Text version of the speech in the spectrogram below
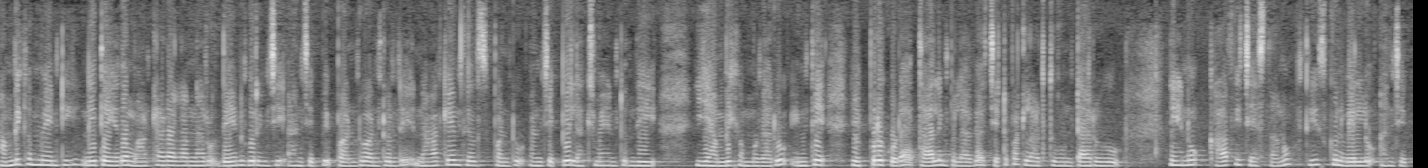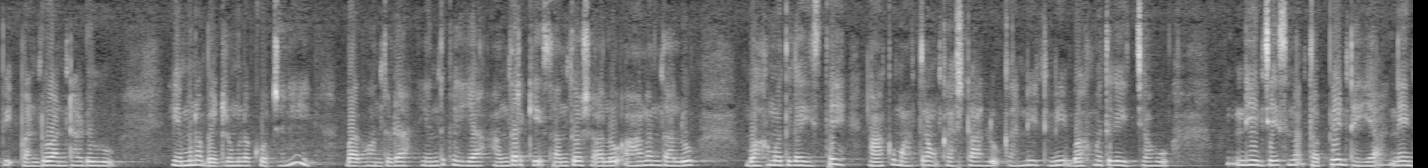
అంబికమ్మ ఏంటి నీతో ఏదో మాట్లాడాలన్నారు. దేని గురించి? అని చెప్పి పండు అంటుంది నాకేం తెలుసు పండు అని చెప్పి లక్ష్మి అంటుంది. ఈ అంబికమ్మ గారు ఇంతే ఎప్పుడు కూడా తాలింపులాగా చిటపట్లాడుతూ ఉంటారు. నేను కాఫీ చేస్తాను తీసుకుని వెళ్ళు అని చెప్పి పండు అంటాడు. యమున బెడ్రూమ్లో కూర్చొని భగవంతుడా ఎందుకయ్యా? అందరికీ సంతోషాలు ఆనందాలు బహుమతిగా ఇస్తే నాకు మాత్రం కష్టాలు కన్నీటిని బహుమతిగా ఇచ్చావు. నేను చేసిన తప్పేంటయ్యా? నేను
